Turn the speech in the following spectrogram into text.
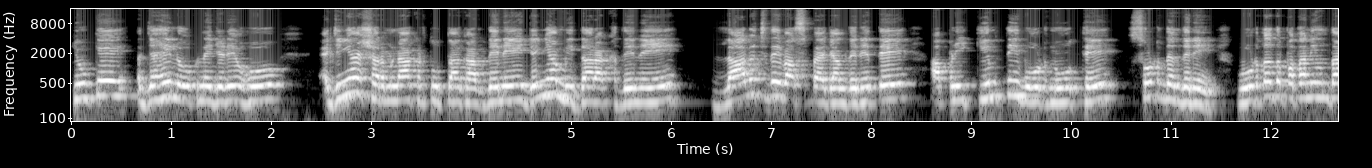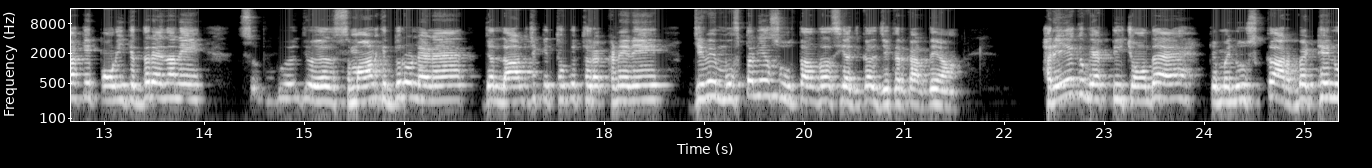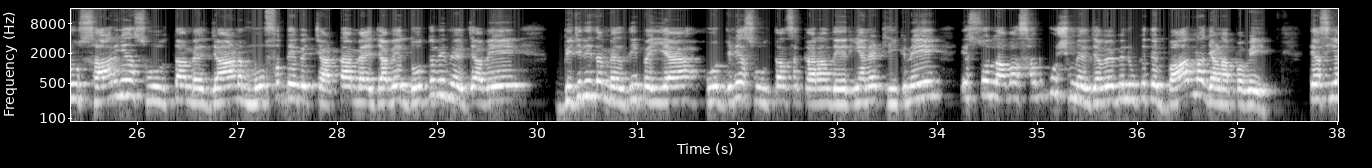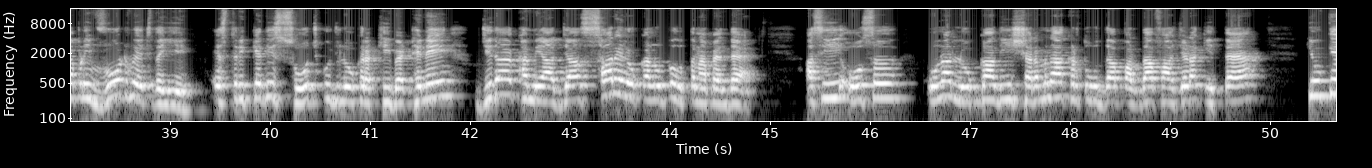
ਕਿਉਂਕਿ ਅਜਿਹੇ ਲੋਕ ਨੇ ਜਿਹੜੇ ਉਹ ਅਜਿਹੀਆਂ ਸ਼ਰਮਨਾਕ ਕਰਤੂਤਾਂ ਕਰਦੇ ਨੇ, ਅਜਿਹੀਆਂ ਉਮੀਦਾਂ ਰੱਖਦੇ ਨੇ, ਲਾਲਚ ਦੇ ਵਸ ਪੈ ਜਾਂਦੇ ਨੇ ਤੇ ਆਪਣੀ ਕੀਮਤੀ ਵੋਟ ਨੂੰ ਉੱਥੇ ਸੁੱਟ ਦਿੰਦੇ ਨੇ। ਵੋਟ ਦਾ ਤਾਂ ਪਤਾ ਨਹੀਂ ਹੁੰਦਾ ਕਿ ਪੌਣੀ ਕਿੱਧਰ ਹੈ ਇਹਨਾਂ ਨੇ। ਸਮਾਨ ਕਿੱਧਰੋਂ ਲੈਣਾ ਹੈ ਜਾਂ ਲਾਲਚ ਕਿੱਥੋਂ ਕਿੱਥੋਂ ਰੱਖਣੇ ਨੇ। ਜਿਵੇਂ ਮੁਫਤ ਵਾਲੀਆਂ ਸਹੂਲਤਾਂ ਦਾ ਅਸੀਂ ਅੱਜਕੱਲ ਜ਼ਿਕਰ ਕਰਦੇ ਹਾਂ। ਹਰੇਕ ਵਿਅਕਤੀ ਚਾਹੁੰਦਾ ਹੈ ਕਿ ਮੈਨੂੰ ਘਰ ਬੈਠੇ ਨੂੰ ਸਾਰੀਆਂ ਸਹੂਲਤਾਂ ਮਿਲ ਜਾਣ, ਮੁਫਤ ਦੇ ਵਿੱਚ ਆਟਾ ਮਿਲ ਜਾਵੇ, ਦੁੱਧ ਵੀ ਮਿਲ ਜਾਵੇ, ਬਿਜਲੀ ਤਾਂ ਮਿਲਦੀ ਪਈ ਆ ਹੋਰ ਜਿਹੜੀਆਂ ਸਹੂਲਤਾਂ ਸਰਕਾਰਾਂ ਦੇ ਰਹੀਆਂ ਨੇ, ਠੀਕ ਨੇ, ਇਸ ਤੋਂ ਇਲਾਵਾ ਸਭ ਕੁਝ ਮਿਲ ਜਾਵੇ, ਮੈਨੂੰ ਕਿਤੇ ਬਾਹਰ ਨਾ ਜਾਣਾ ਪਵੇ। ਤੇ ਅਸੀਂ ਆਪਣੀ ਵੋਟ ਵੇਚ ਦਈਏ। ਇਸ ਤਰੀਕੇ ਦੀ ਸੋਚ ਕੁਝ ਲੋਕ ਰੱਖੀ ਬੈਠੇ ਨੇ, ਜਿਹਦਾ ਖਮਿਆਜਾ ਸਾਰੇ ਲੋਕਾਂ ਨੂੰ ਭੁਗਤਣਾ ਪੈਂਦਾ ਹੈ। ਅਸੀਂ ਉਸ, ਉਹਨਾਂ ਲੋਕਾਂ ਦੀ ਸ਼ਰਮਨਾਕ ਕਰਤੂਤ ਦਾ ਪਰਦਾਫਾਸ਼ ਜਿਹੜਾ ਕੀਤਾ ਹੈ, ਕਿਉਂਕਿ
